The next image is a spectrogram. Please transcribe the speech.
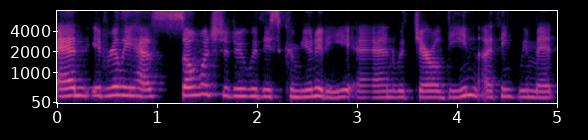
And it really has so much to do with this community and with Geraldine. I think we met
